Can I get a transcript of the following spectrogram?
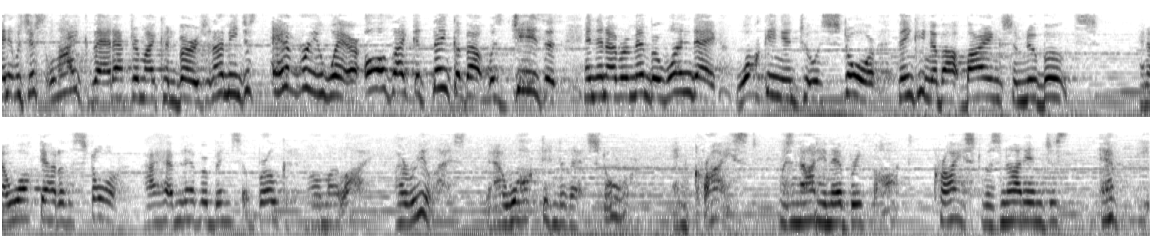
And it was just like that after my conversion. I mean, just everywhere. All I could think about was Jesus. And then I remember one day walking into a store thinking about buying some new boots. And I walked out of the store. I have never been so broken in all my life. I realized that I walked into that store and Christ was not in every thought. Christ was not in just every.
